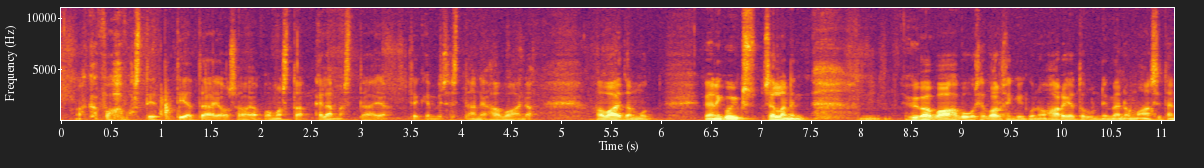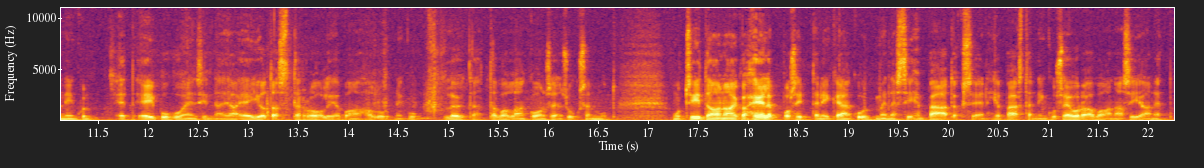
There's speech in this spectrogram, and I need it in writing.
aika vahvasti, että tietää ja osaa omasta elämästään ja tekemisestään ne havaita. havaita. Mutta niin kuin yksi sellainen hyvä vahvuus, ja varsinkin kun on harjoitellut nimenomaan sitä, niin kuin, että ei puhu ensinnä ja ei ota sitä roolia, vaan haluaa niin kuin löytää tavallaan konsensuksen, mutta mut siitä on aika helppo sitten ikään kuin mennä siihen päätökseen ja päästä niin kuin seuraavaan asiaan. Että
